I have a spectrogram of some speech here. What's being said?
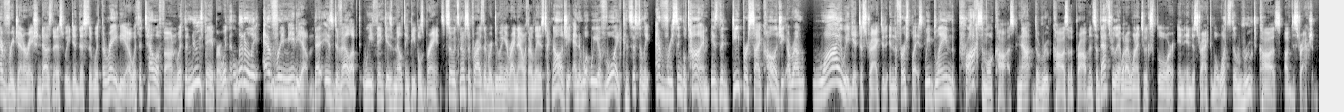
every generation does this. We did this with the radio, with the telephone, with the newspaper, with literally every medium that is developed, we think is melting people's brains. So it's no surprise that we're doing it right now with our latest technology. And what we avoid consistently every single time is the deeper psychology around why we get distracted in the first place. We blame the proximal cause, not the root cause of the problem. And so that's really what I wanted to explore in Indistractable. What's the root cause of distraction?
